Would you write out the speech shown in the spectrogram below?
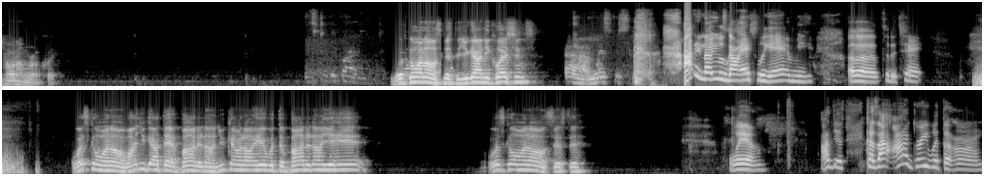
Hold on real quick. What's going on, sister? You got any questions? Uh, I didn't know you was gonna actually add me uh to the chat. What's going on? Why you got that bonnet on? You coming on here with the bonnet on your head? What's going on, sister? Well, I just cause I, I agree with the um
